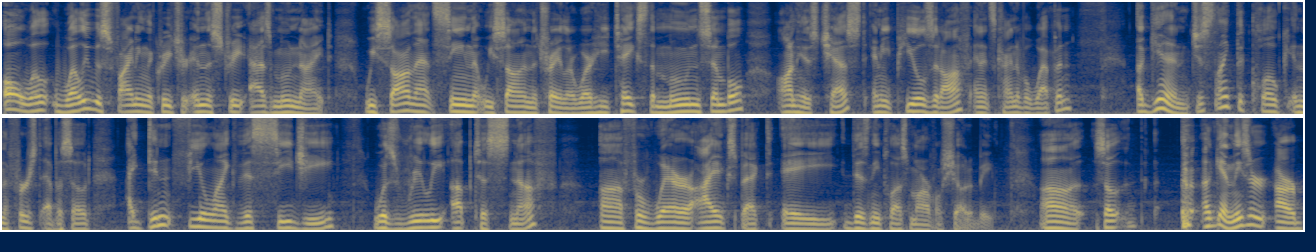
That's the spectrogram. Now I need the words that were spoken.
Oh well, while he was fighting the creature in the street as Moon Knight, we saw that scene that we saw in the trailer where he takes the moon symbol on his chest and he peels it off, and it's kind of a weapon. Again, just like the cloak in the first episode, I didn't feel like this CG was really up to snuff uh, for where I expect a Disney Plus Marvel show to be. Uh, so, again, these are our,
